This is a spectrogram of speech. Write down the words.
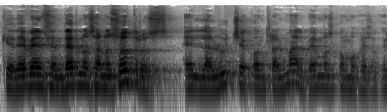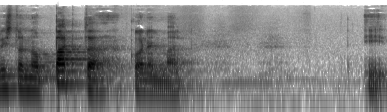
que debe encendernos a nosotros en la lucha contra el mal. Vemos como Jesucristo no pacta con el mal. Y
